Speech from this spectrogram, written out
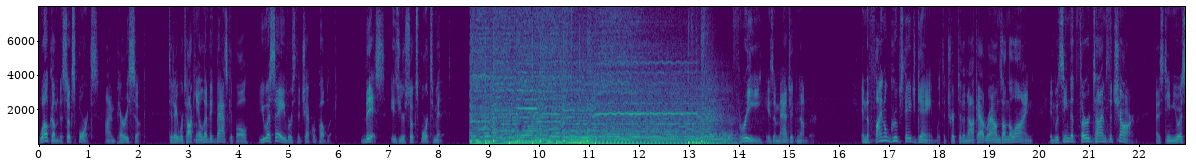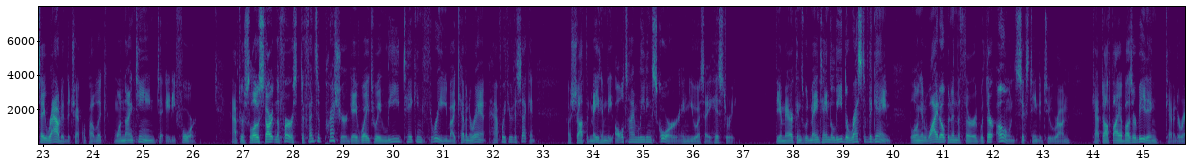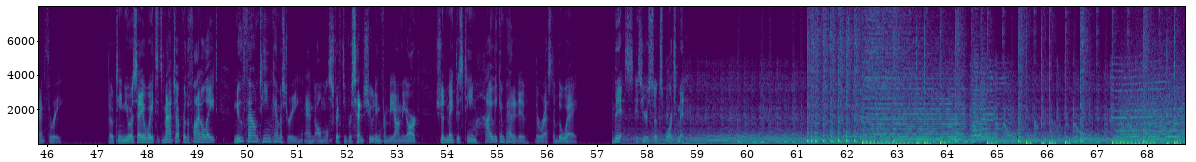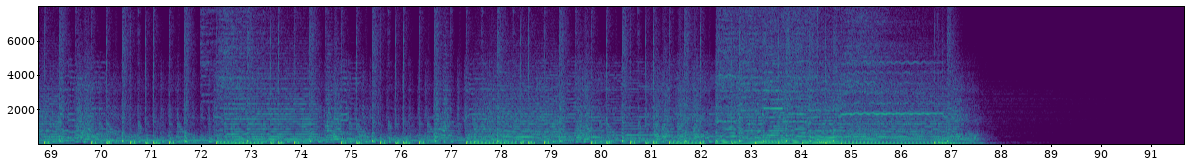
Welcome to Sook Sports. I'm Perry Sook. Today we're talking Olympic basketball, USA versus the Czech Republic. This is your Sook Sports Minute. Three is a magic number. In the final group stage game, with the trip to the knockout rounds on the line, it would seem that third time's the charm, as Team USA routed the Czech Republic 119 to 84. After a slow start in the first, defensive pressure gave way to a lead taking three by Kevin Durant halfway through the second, a shot that made him the all time leading scorer in USA history. The Americans would maintain the lead the rest of the game, blowing it wide open in the third with their own 16 2 run, capped off by a buzzer beating Kevin Durant 3. Though Team USA awaits its matchup for the Final Eight, newfound team chemistry and almost 50% shooting from beyond the arc should make this team highly competitive the rest of the way. This is your Sook Sports Minute.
